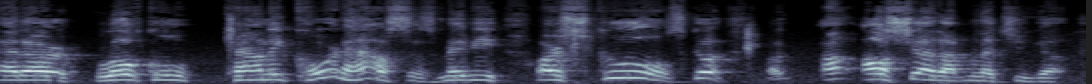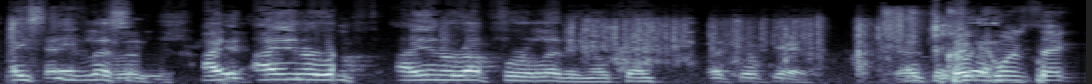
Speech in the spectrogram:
at our local county courthouses, maybe our schools. Go. I'll, I'll shut up and let you go. Hey, Steve, listen. I, I interrupt. I interrupt for a living. Okay. That's okay. Okay. Coach, one second.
